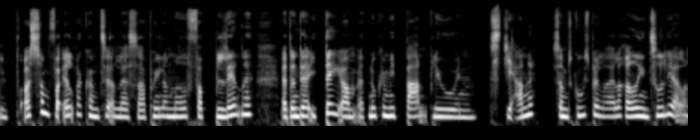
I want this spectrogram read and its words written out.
også som forældre komme til at lade sig på en eller anden måde forblænde af den der idé om, at nu kan mit barn blive en stjerne som skuespiller allerede i en tidlig alder?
